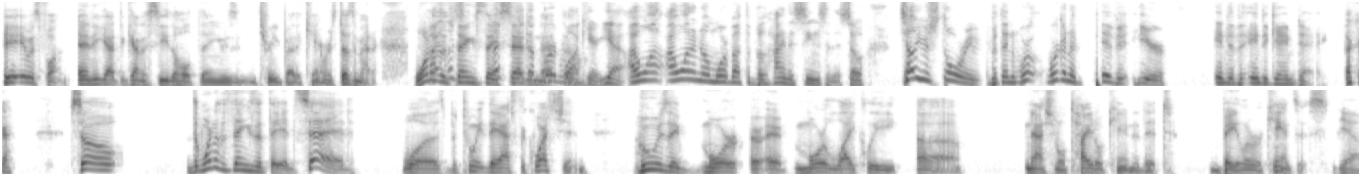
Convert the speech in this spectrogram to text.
it, it was fun. And he got to kind of see the whole thing. He was intrigued by the cameras. Doesn't matter. One All of right, the things they Let's said in that bird walk though- here. Yeah, I want I want to know more about the behind the scenes of this. So tell your story, but then we're we're gonna pivot here into the into game day. Okay. So the one of the things that they had said was between they asked the question, who is a more or a more likely uh national title candidate, Baylor or Kansas? Yeah.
